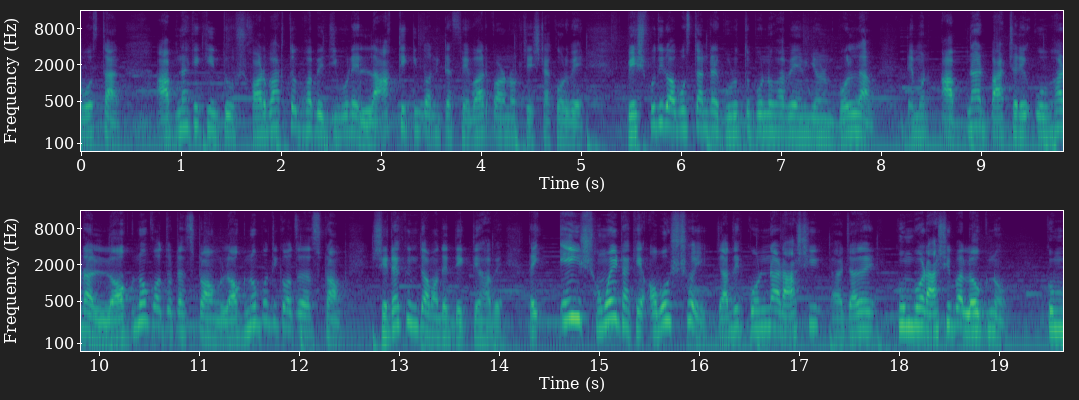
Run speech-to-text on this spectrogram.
অবস্থান, আপনাকে কিন্তু সর্বার্থকভাবে জীবনের লাভকে কিন্তু অনেকটা ফেভার করানোর চেষ্টা করবে। বৃহস্পতির অবস্থানটা গুরুত্বপূর্ণভাবে আমি যেমন বললাম, তেমন আপনার বাচ্চারে ওভারঅল লগ্ন কতটা স্ট্রং লগ্নপতি কতটা স্ট্রং সেটা কিন্তু আমাদের দেখতে হবে। তাই এই সময়টাকে অবশ্যই যাদের কন্যা রাশি, যাদের কুম্ভ রাশি বা লগ্ন কুম্ভ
